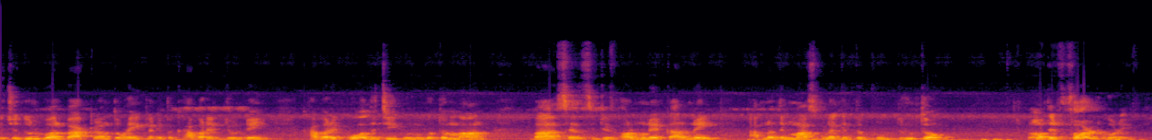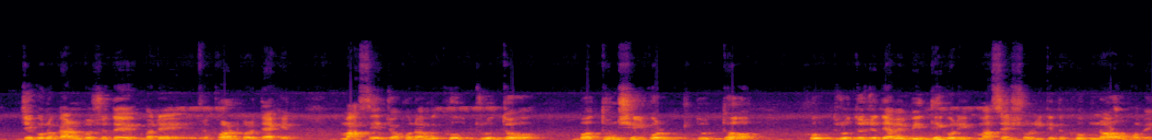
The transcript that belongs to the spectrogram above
কিছু দুর্বল বা আক্রান্ত হয়, এগুলো কিন্তু খাবারের জন্যই, খাবারের কোয়ালিটি গুণগত মান বা সেন্সিটিভ হরমোনের কারণেই আপনাদের মাছগুলো কিন্তু খুব দ্রুত আমাদের ফল্ট করে। যে কোনো কারণবশতে মানে ফল্ট করে, দেখেন। মাছে যখন আমি খুব দ্রুত বর্ধনশীল করব, দুগ্ধ খুব দ্রুত যদি আমি বৃদ্ধি করি মাছের শরীর কিন্তু খুব নরম হবে।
